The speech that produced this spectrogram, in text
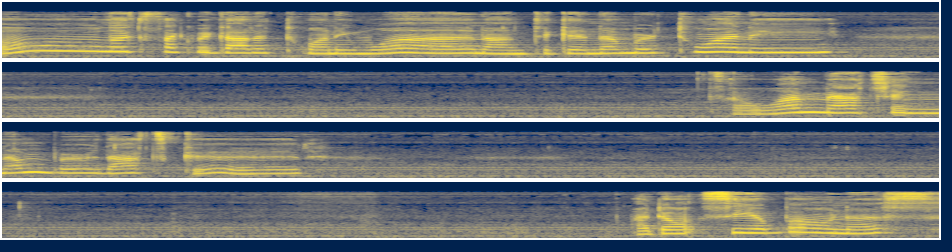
Oh, looks like we got a 21 on ticket number 20. So one matching number, that's good. I don't see a bonus.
